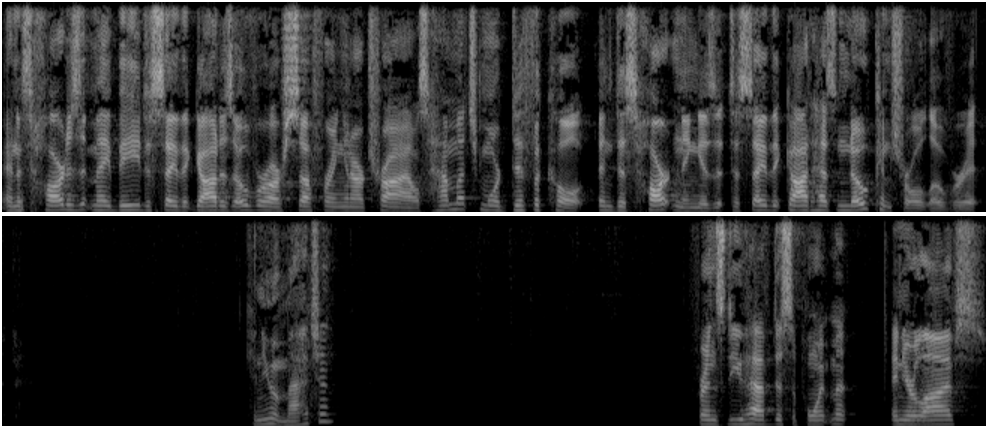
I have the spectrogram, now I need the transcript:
And as hard as it may be to say that God is over our suffering and our trials, how much more difficult and disheartening is it to say that God has no control over it? Can you imagine? Friends, do you have disappointment in your lives?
